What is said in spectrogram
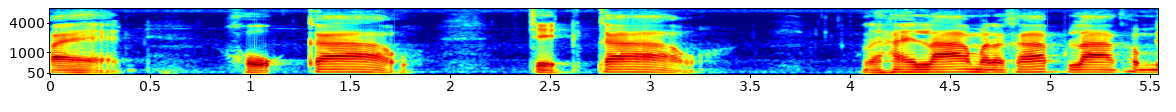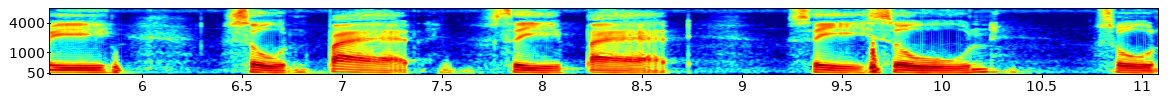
8 6 9 7 9 และให้ล่างมานะครับ ล่างก็มี 0 8 4 8 4 0 0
